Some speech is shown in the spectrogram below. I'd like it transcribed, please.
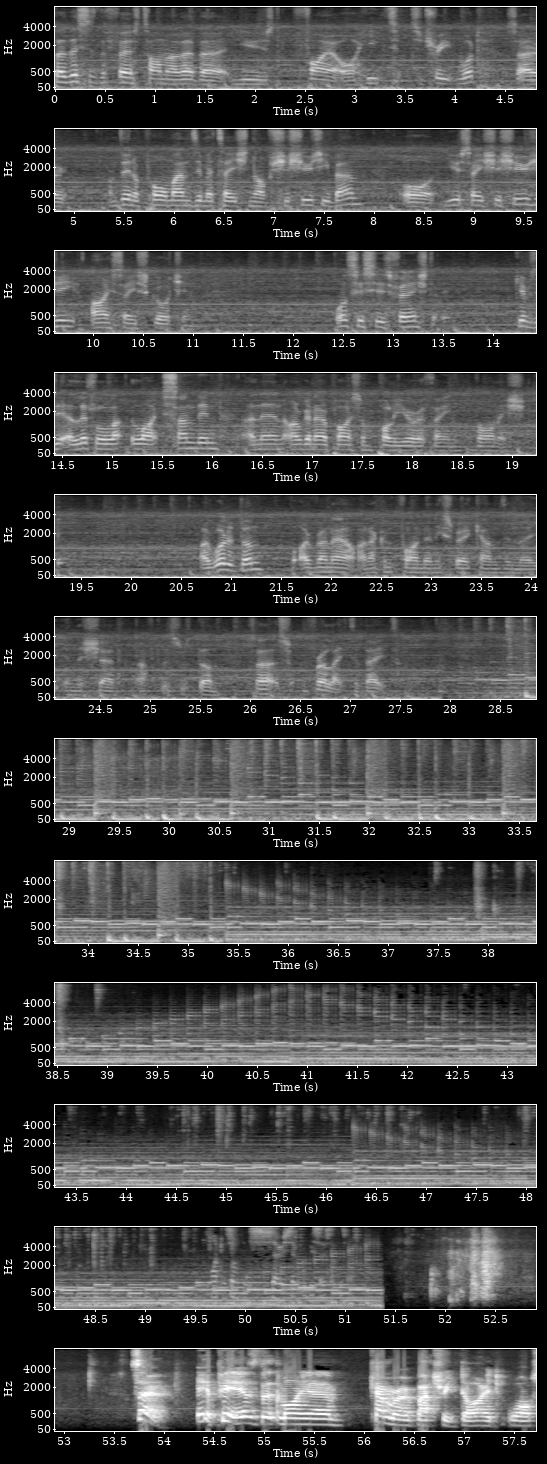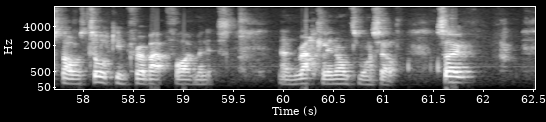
So this is the first time I've ever used fire or heat to treat wood. So I'm doing a poor man's imitation of shou sugi ban, or you say shou sugi, I say scorching. Once this is finished, it gives it a little light sanding and then I'm going to apply some polyurethane varnish. I would have done but I ran out and I couldn't find any spare cans in the in the shed after this was done so that's for a later date. So, it appears that my um, camera battery died whilst I was talking for about five minutes and rattling on to myself. So,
